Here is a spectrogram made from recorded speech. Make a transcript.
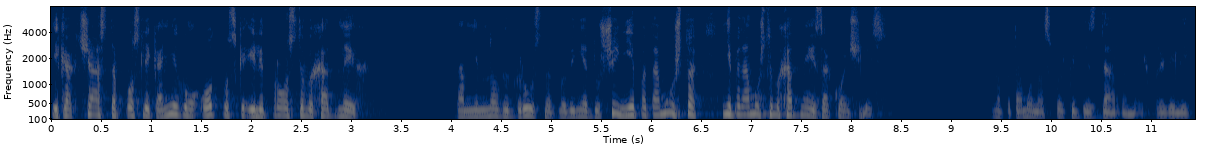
И как часто после каникул, отпуска или просто выходных нам немного грустно в глубине души не потому, что, не потому, что выходные закончились, но потому, насколько бездарно мы их провели.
